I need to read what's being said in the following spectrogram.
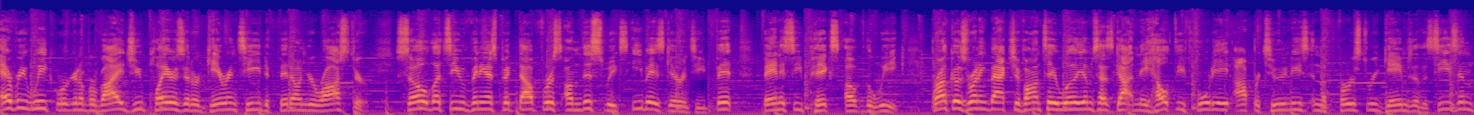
every week we're going to provide you players that are guaranteed to fit on your roster. So let's see who Vinny has picked out for us on this week's eBay's Guaranteed Fit Fantasy Picks of the Week. Broncos running back Javonte Williams has gotten a healthy 48 opportunities in the first three games of the season,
